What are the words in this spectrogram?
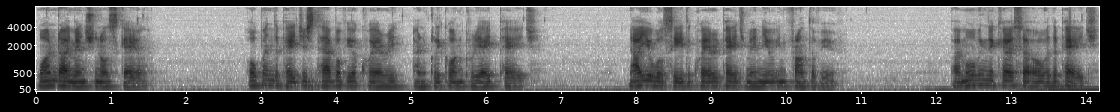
One-dimensional scale. Open the Pages tab of your query and click on Create Page. Now you will see the Query Page menu in front of you. By moving the cursor over the page,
